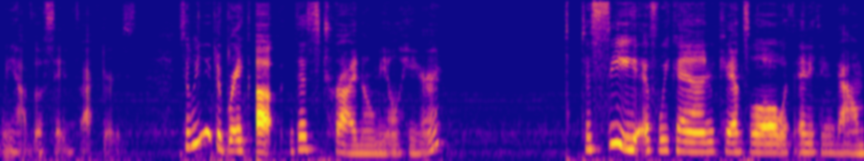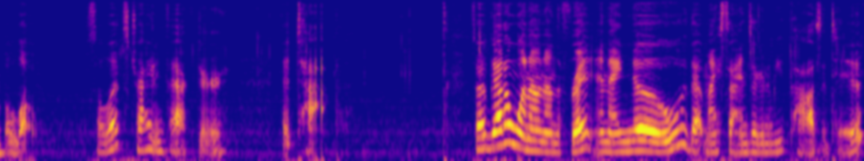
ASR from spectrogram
we have those same factors. So we need to break up this trinomial here to see if we can cancel with anything down below. So let's try and factor the top. So I've got a 1 on on the front, and I know that my signs are going to be positive.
